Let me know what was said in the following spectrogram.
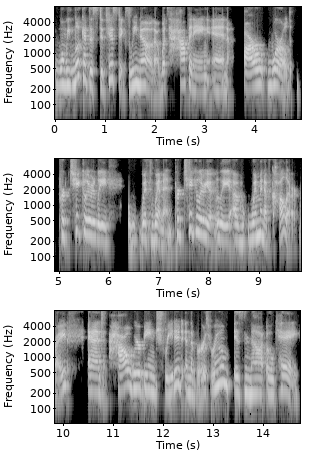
when we look at the statistics, we know that what's happening in our world, particularly with women, particularly of women of color, right? And how we're being treated in the birth room is not okay.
